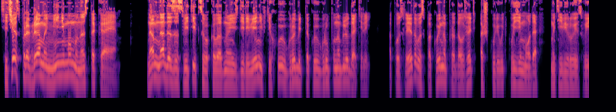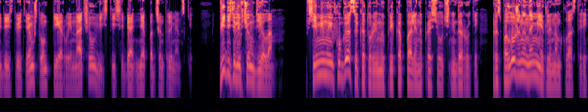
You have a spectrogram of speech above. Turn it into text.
Сейчас программа минимум у нас такая. Нам надо засветиться около одной из деревень и втихую угробить такую группу наблюдателей, а после этого спокойно продолжать ошкуривать Квазимода, мотивируя свои действия тем, что он первый начал вести себя не по-джентльменски. Видите ли, в чем дело? Все мины и фугасы, которые мы прикопали на проселочной дороге, расположены на медленном кластере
